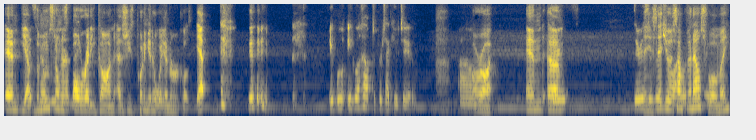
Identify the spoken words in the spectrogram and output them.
And yeah, It's the moonstone is already gone as she's putting it away under her clothes. Yep. it will it will help to protect you too. Um, All right. And um is- there is and you said you had ritual I was something else for me.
